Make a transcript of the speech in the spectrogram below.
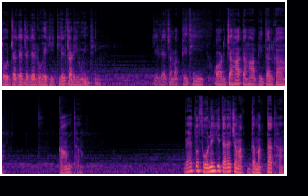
तो जगह जगह लोहे की कील चढ़ी हुई थी। कीलें चमकती थीं और जहाँ तहाँ पीतल का काम था। वह तो सोने की तरह चमक, दमकता था।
